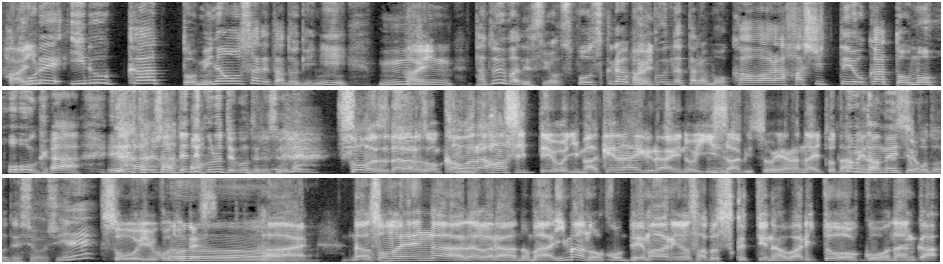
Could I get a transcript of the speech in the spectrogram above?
はい、これいるかと見直された時にうん、はい、例えばですよスポーツクラブ行くんだったらもう河原走ってよかと思う方がええという人が出てくるということですよね。そうですだからその河原走ってように負けないぐらいのいいサービスをやらないとダメなんですよ。うん、ダメってことでしょうしね。そういうことです。はい。だからその辺がだからあのまあ今のこう出回りのサブスクっていうのは割とこうなんか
